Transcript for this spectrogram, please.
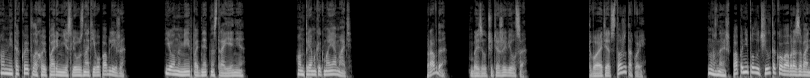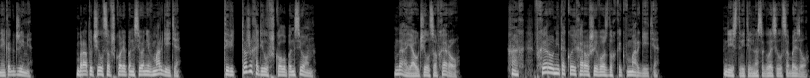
«Он не такой плохой парень, если узнать его поближе. И он умеет поднять настроение. Он прямо как моя мать». «Правда?» — Безил чуть оживился. Твой отец тоже такой? Ну, знаешь, папа не получил такого образования, как Джимми. Брат учился в школе-пансионе в Маргейте. Ты ведь тоже ходил в школу-пансион? Да, я учился в Хэроу. Ах, в Хэроу не такой хороший воздух, как в Маргейте. Действительно, согласился Безил.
